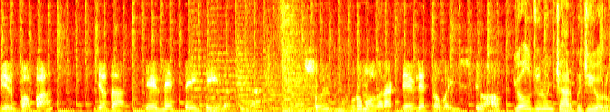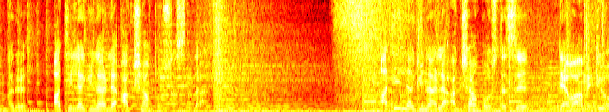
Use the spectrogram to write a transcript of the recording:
bir baba ya da devlet bey değil Atilla. Soyut kurum olarak devlet babayı istiyor halk. Yolcunun çarpıcı yorumları Atilla Güner'le Akşam Postası'nda. Atilla Güner'le Akşam Postası devam ediyor.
